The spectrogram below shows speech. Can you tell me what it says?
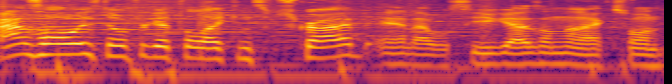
As always, don't forget to like and subscribe, and I will see you guys on the next one.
